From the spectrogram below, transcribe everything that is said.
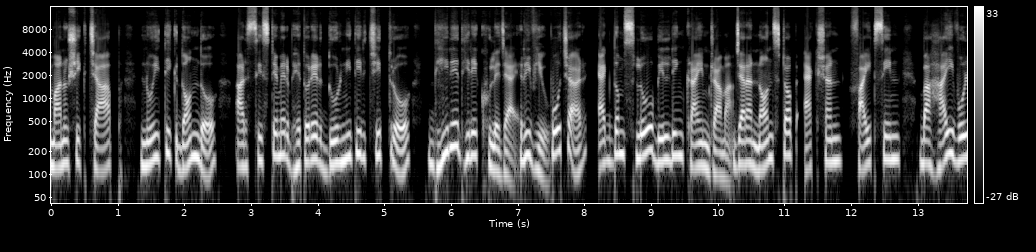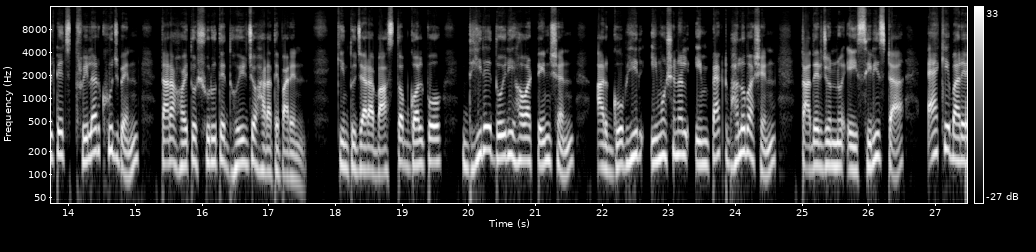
মানসিক চাপ, নৈতিক দ্বন্দ্ব আর সিস্টেমের ভেতরের দুর্নীতির চিত্র ধীরে ধীরে খুলে যায়। রিভিউ। পোচার একদম স্লো বিল্ডিং ক্রাইম ড্রামা যারা ননস্টপ অ্যাকশন ফাইট সিন বা হাই ভোল্টেজ থ্রিলার খুঁজবেন, তারা হয়তো শুরুতে ধৈর্য হারাতে পারেন। কিন্তু যারা বাস্তব গল্প, ধীরে তৈরি হওয়া টেনশন আর গভীর ইমোশনাল ইম্প্যাক্ট ভালোবাসেন, তাদের জন্য এই সিরিজটা একেবারে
